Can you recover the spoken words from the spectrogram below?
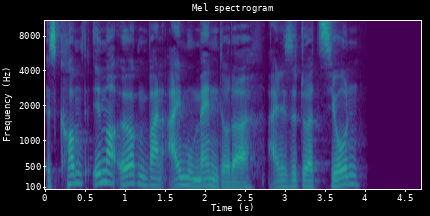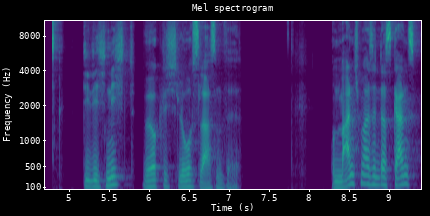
es kommt immer irgendwann ein Moment oder eine Situation, die dich nicht wirklich loslassen will. Und manchmal sind das ganz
